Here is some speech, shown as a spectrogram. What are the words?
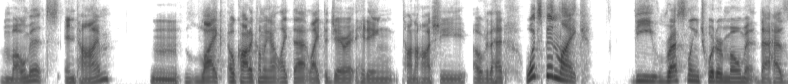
moments in time Mm. Like Okada coming out like that, like the Jarrett hitting Tanahashi over the head. What's been like the wrestling Twitter moment that has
